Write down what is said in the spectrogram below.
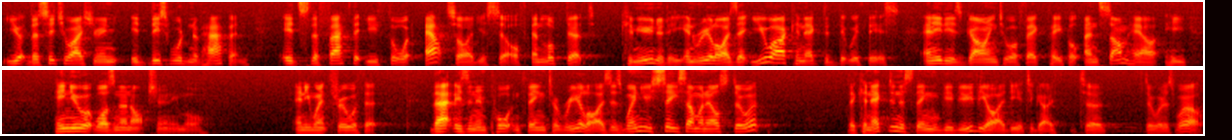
you, the situation in, it, this wouldn't have happened. It's the fact that you thought outside yourself and looked at community and realized that you are connected with this and it is going to affect people. And somehow he, he knew it wasn't an option anymore and he went through with it. That is an important thing to realize is when you see someone else do it, the connectedness thing will give you the idea to go to do it as well.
